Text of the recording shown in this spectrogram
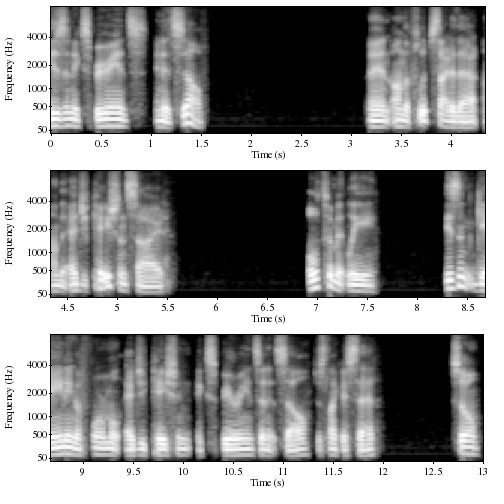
is an experience in itself. And on the flip side of that, on the education side, ultimately isn't gaining a formal education experience in itself, just like I said. So,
